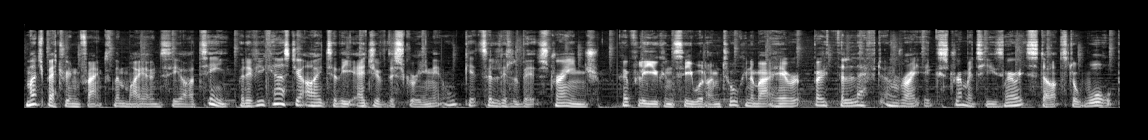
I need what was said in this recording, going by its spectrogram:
much better in fact than my own CRT, but if you cast your eye to the edge of the screen it all gets a little bit strange. Hopefully you can see what I'm talking about here at both the left and right extremities where it starts to warp.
